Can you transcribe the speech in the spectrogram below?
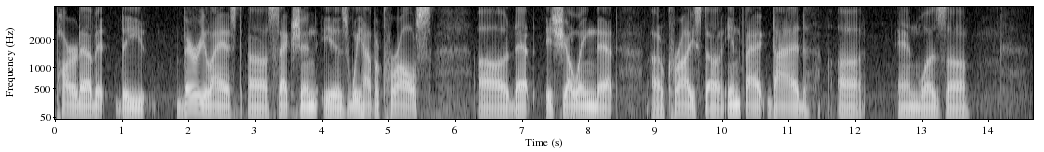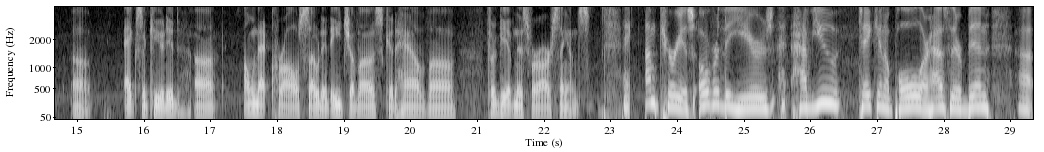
part of it, the very last uh, section is we have a cross uh, that is showing that uh, Christ, uh, in fact, died and was executed on that cross so that each of us could have uh, forgiveness for our sins. Hey, I'm curious, over the years, have you taken a poll or has there been uh,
